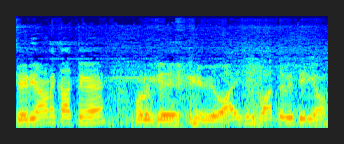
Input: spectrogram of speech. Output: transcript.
சரியான காற்றுங்க உங்களுக்கு வாய்ஸில் பார்த்தாவே தெரியும்.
